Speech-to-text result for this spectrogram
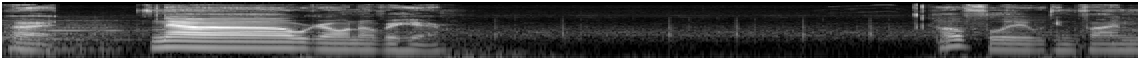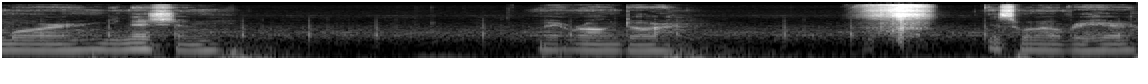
Alright, now we're going over here. Hopefully we can find more munition. Wait, wrong door. This one over here.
